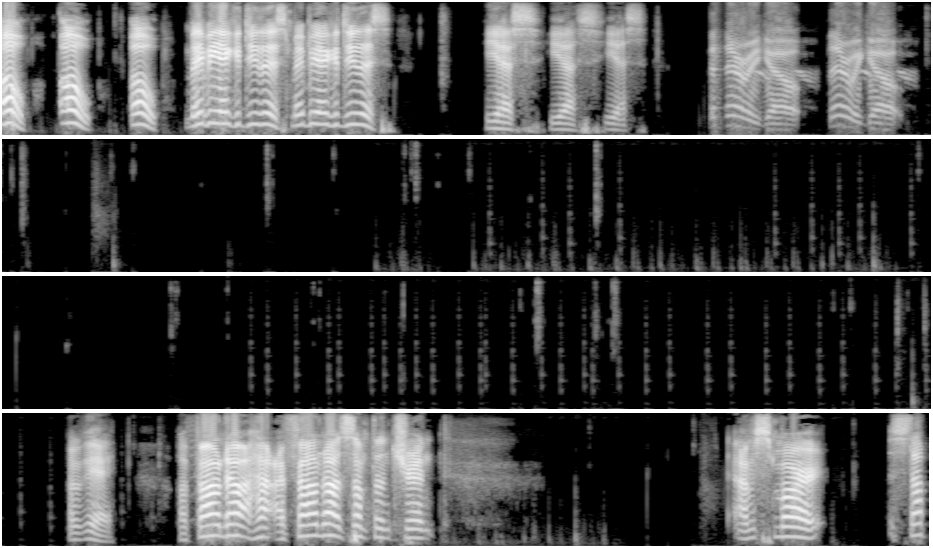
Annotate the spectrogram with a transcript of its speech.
Oh, oh, oh, maybe I could do this. Maybe I could do this. Yes, yes, yes. There we go. There we go. Okay. I found out how I found out something, Trent. I'm smart. Stop.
